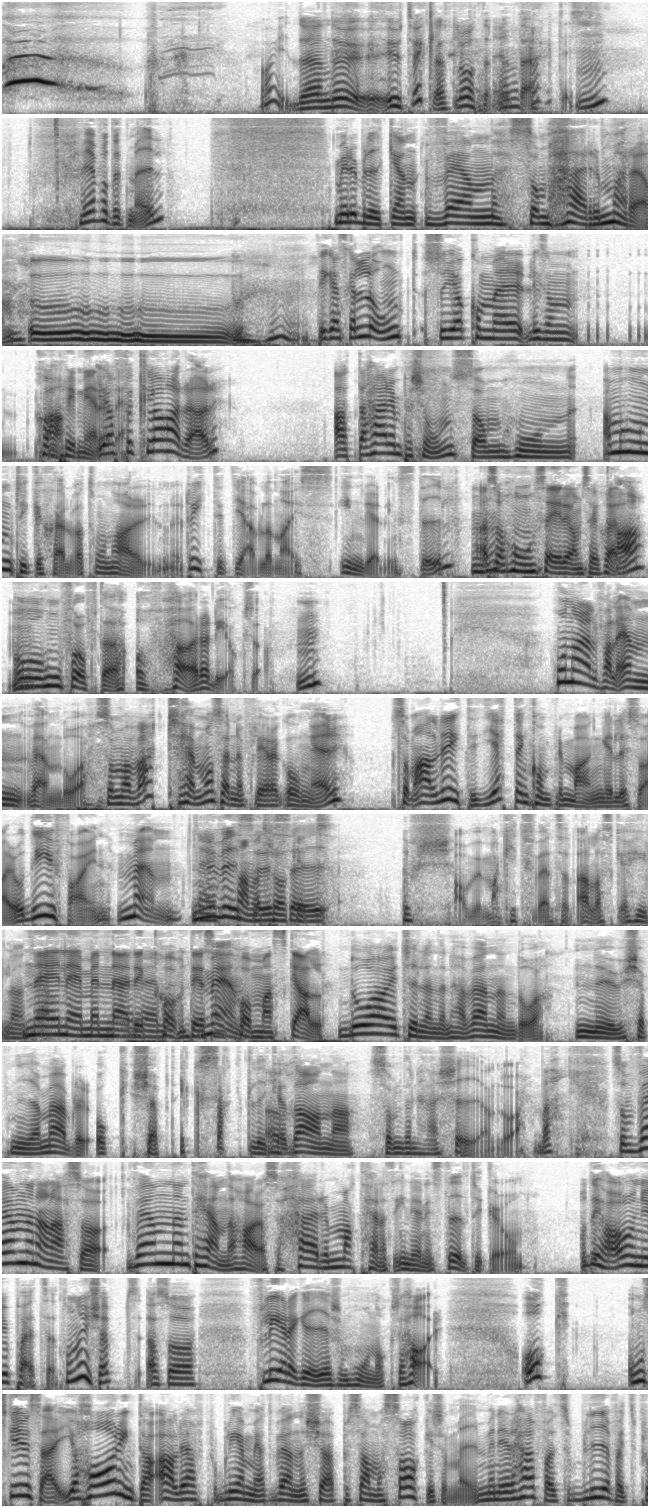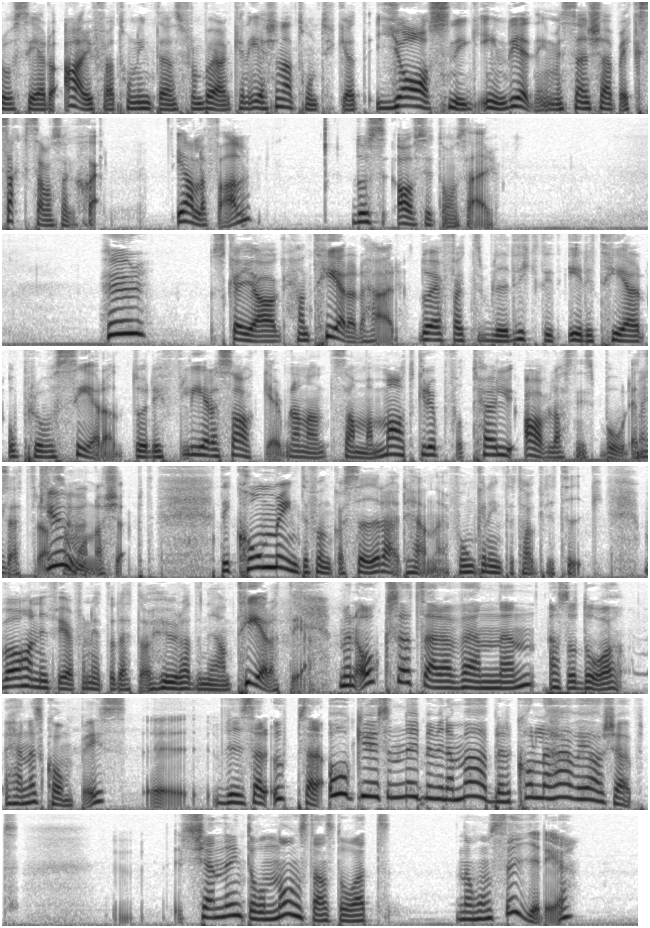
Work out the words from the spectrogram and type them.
Oj, du har ändå utvecklat låten Ja, lite. faktiskt. Mm. Vi har fått ett mail med rubriken Vän som härmar en. wow. Ooh. Det är ganska långt så jag kommer liksom Komprimera ja, Jag det. förklarar att det här är en person som hon, ja men hon tycker själv att hon har en riktigt jävla nice inredningsstil. Mm. Alltså hon säger det om sig själv. Ja, och Mm. hon får ofta of- höra det också. Mm. Hon har i alla fall en vän då som har varit hemma hos henne flera gånger som aldrig riktigt gett en komplimang eller så här och det är ju fine men Nej, nu visar det sig. Usch. ja men man kan inte förvänta sig att alla ska hylla en Nej nej men när Nej, det, nej, kom, nej. det som Men- komma skall. Då har ju tydligen den här vännen då nu köpt nya möbler och köpt exakt likadana som den här tjejen då. Va? Så vännen, har alltså, vännen till henne har alltså härmat hennes inredningsstil tycker hon. Och det har hon ju på ett sätt. Hon har ju köpt alltså, flera grejer som hon också har. Och hon skriver så här: jag har inte aldrig haft problem med att vänner köper samma saker som mig men i det här fallet så blir jag faktiskt provocerad och arg för att hon inte ens från början kan erkänna att hon tycker att jag har snygg inredning men sen köper exakt samma saker själv. I alla fall, då avslutar hon så här. Hur ska jag hantera det här då jag faktiskt blir riktigt irriterad och provocerad då det är flera saker, bland annat samma matgrupp, fåtölj, avlastningsbord etc. som hon har köpt. Det kommer inte funka att säga det här till henne för hon kan inte ta kritik. Vad har ni för erfarenhet av detta och hur hade ni hanterat det? Men också att så här, vännen, alltså då hennes kompis, eh, visar upp så här: åh gud jag är så nöjd med mina möbler, kolla här vad jag har köpt. Känner inte hon någonstans då att när hon säger det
